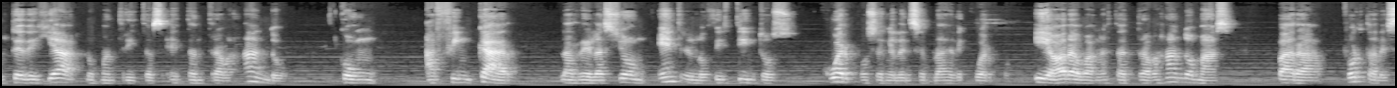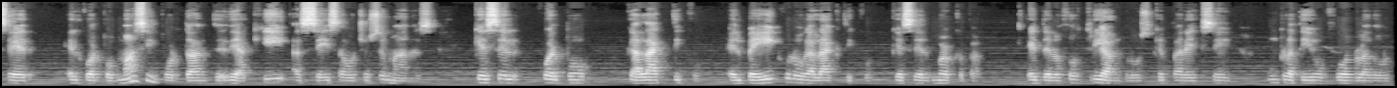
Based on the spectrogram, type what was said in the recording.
ustedes ya, los mantristas, están trabajando con afincar la relación entre los distintos cuerpos en el ensamblaje de cuerpo. Y ahora van a estar trabajando más para fortalecer el cuerpo más importante de aquí a seis a ocho semanas, que es el cuerpo galáctico, el vehículo galáctico, que es el Merkaba, el de los dos triángulos que parece un platillo volador,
